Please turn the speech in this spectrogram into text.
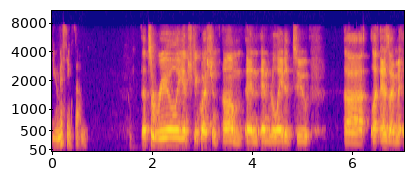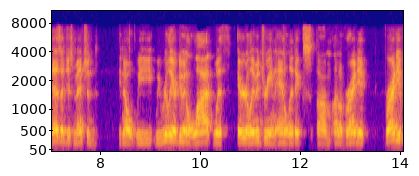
you're missing some? That's a really interesting question, um, and and related to uh, as I as I just mentioned, you know, we we really are doing a lot with aerial imagery and analytics um, on a variety of variety of,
